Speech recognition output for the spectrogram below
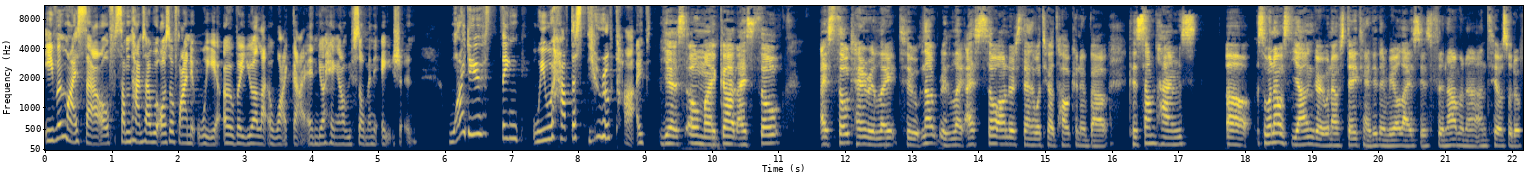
even myself, sometimes I will also find it weird. Oh, but you are like a white guy and you're hanging out with so many Asian. Why do you think we will have the stereotype? Yes. Oh my God. I so, I so can relate to, not relate. I so understand what you're talking about. Cause sometimes, uh, so when I was younger, when I was dating, I didn't realize this phenomena until sort of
